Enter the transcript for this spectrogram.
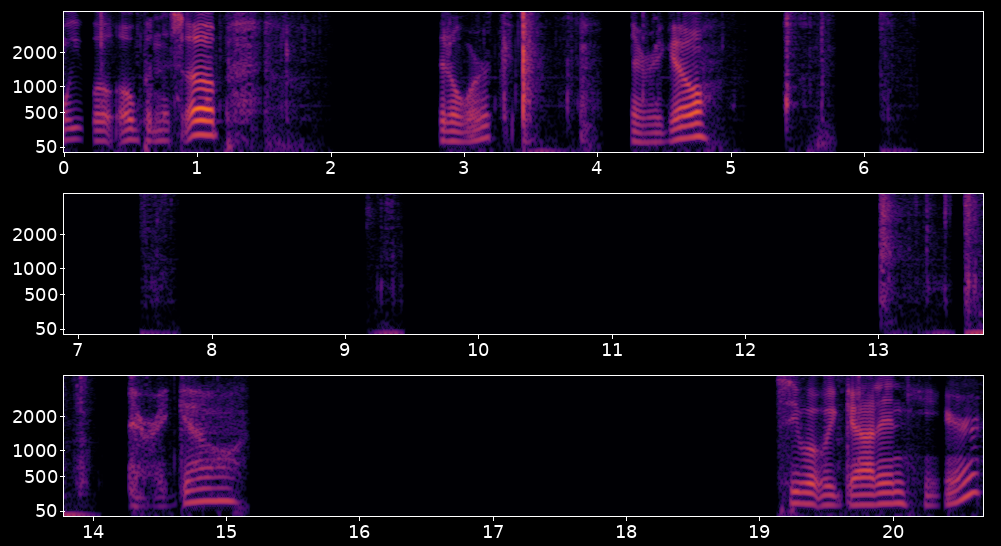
we will open this up. It'll work. There we go. There we go. Let's see what we got in here.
